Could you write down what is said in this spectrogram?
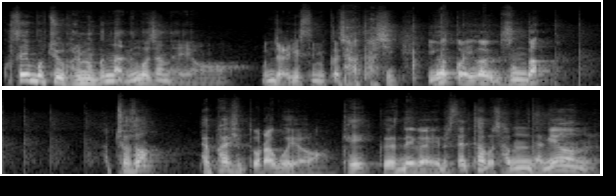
코사인 법칙을 걸면 끝나는 거잖아요. 뭔지 알겠습니까? 자 다시. 이 각과 이 각이 무슨 각? 합쳐서 180도라고요 오케이 그래서 내가 얘를 세타로 잡는다면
